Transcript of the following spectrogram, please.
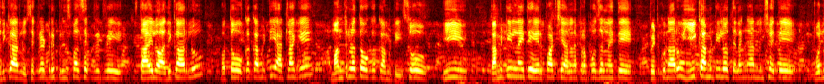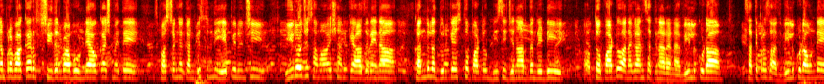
అధికారులు సెక్రటరీ ప్రిన్సిపల్ సెక్రటరీ స్థాయిలో అధికారులు మొత్తం ఒక కమిటీ అట్లాగే మంత్రులతో ఒక కమిటీ. సో ఈ కమిటీలను అయితే ఏర్పాటు చేయాలనే ప్రపోజల్ని అయితే పెట్టుకున్నారు. ఈ కమిటీలో తెలంగాణ నుంచి అయితే పొన్నం ప్రభాకర్ శ్రీధర్ బాబు ఉండే అవకాశం అయితే స్పష్టంగా కనిపిస్తుంది. ఏపీ నుంచి ఈరోజు సమావేశానికి హాజరైన కందుల దుర్గేష్తో పాటు బీసీ జనార్దన్ రెడ్డితో పాటు అనగాని సత్యనారాయణ. వీళ్ళు కూడా సత్యప్రసాద్ వీళ్ళు కూడా ఉండే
